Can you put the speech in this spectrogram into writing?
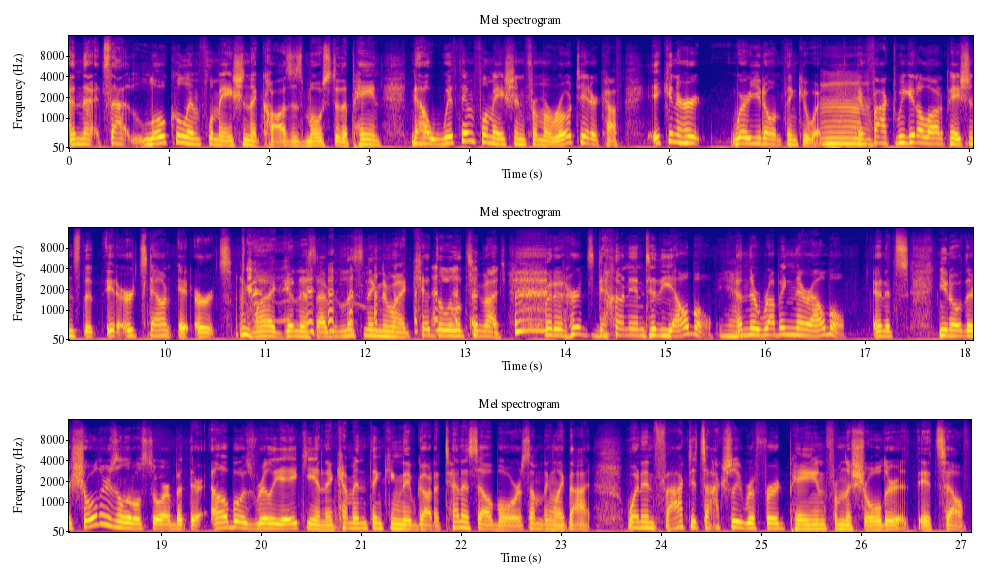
and that's that local inflammation that causes most of the pain. Now, with inflammation from a rotator cuff, it can hurt where you don't think it would. In mm. fact, we get a lot of patients that it hurts down. It hurts. My goodness, I've been listening to my kids a little too much, but it hurts down into the elbow, Yeah. and they're rubbing their elbow. And it's, you know, their shoulder's a little sore, but their elbow's really achy, and they come in thinking they've got a tennis elbow or something like that, when in fact it's actually referred pain from the shoulder itself.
